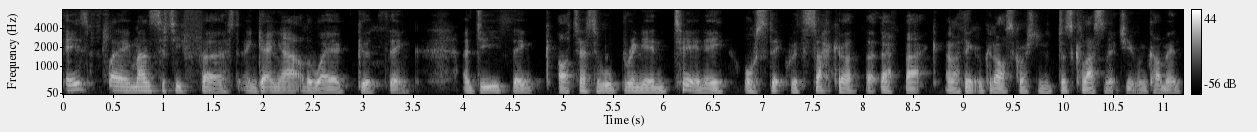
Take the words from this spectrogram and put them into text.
is playing Man City first and getting out of the way a good thing? And do you think Arteta will bring in Tierney or stick with Saka at left back? And I think we could ask the question: Does Kolasinac even come in?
